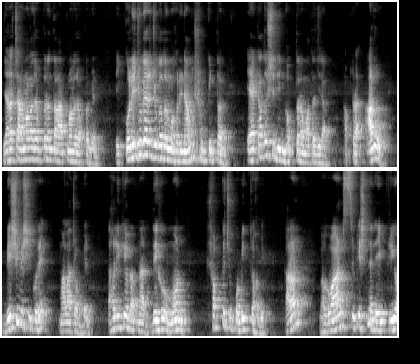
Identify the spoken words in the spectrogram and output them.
যারা চারমালা জপ করেন, তারা আটমালা জপ করবেন। এই কলিযুগের যুগধর্ম হরিনাম সংকীর্তন একাদশী দিন ভক্তরা, মাতাজিরা আপনারা আরও বেশি বেশি করে মালা জপবেন। তাহলে কী হবে? আপনার দেহ, মন সব কিছু পবিত্র হবে। কারণ ভগবান শ্রীকৃষ্ণের এই প্রিয়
